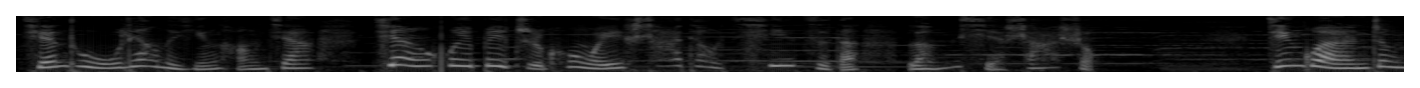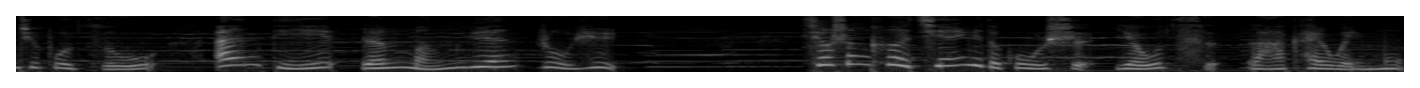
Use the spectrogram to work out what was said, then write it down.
前途无量的银行家，竟然会被指控为杀掉妻子的冷血杀手。尽管证据不足，安迪仍蒙冤入狱。肖申克监狱的故事由此拉开帷幕。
